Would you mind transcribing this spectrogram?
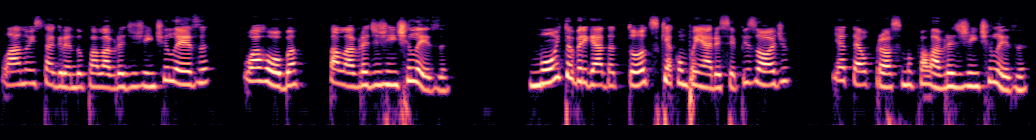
lá no Instagram do Palavra de Gentileza, o arroba Palavra de Gentileza. Muito obrigada a todos que acompanharam esse episódio e até o próximo Palavra de Gentileza.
